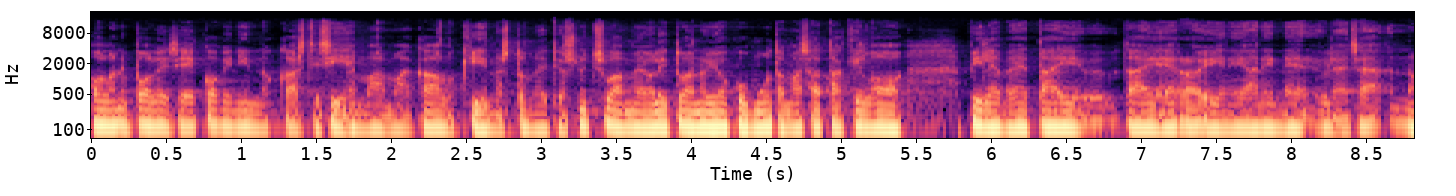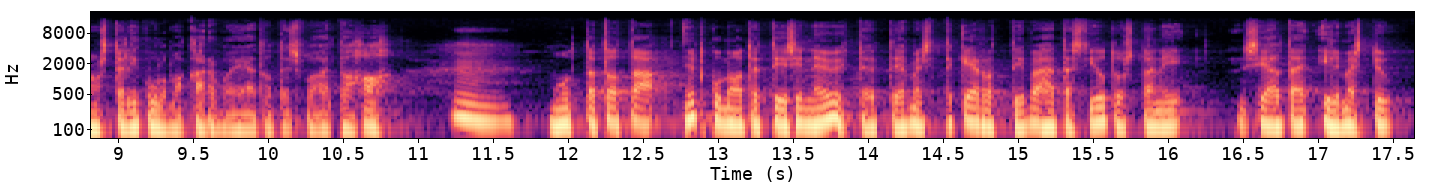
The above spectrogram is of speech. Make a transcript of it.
Hollannin poliisi ei kovin innokkaasti siihen maailmaan aikaan ollut kiinnostunut. Että jos nyt Suomeen oli tuonut joku muutama sata kiloa pilveä tai, tai heroiinia, niin ne yleensä nosteli kulmakarvoja ja totesi vaan, että aha. Mm. Mutta tota, nyt kun me otettiin sinne yhteyttä ja me sitten kerrottiin vähän tästä jutusta, niin sieltä ilmestyi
